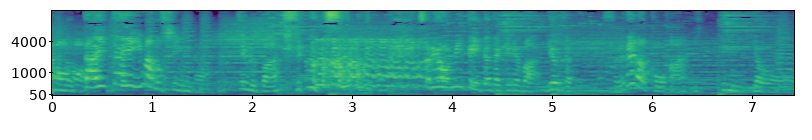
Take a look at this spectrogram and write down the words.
あの大体今のシーンが全部バーって出てます。それを見ていただければよかった。ですそれでは後半いってみよう。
